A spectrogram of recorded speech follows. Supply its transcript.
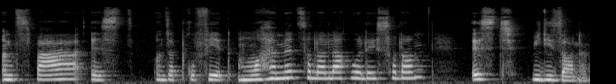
Und zwar ist unser Prophet Mohammed sallallahu alaihi wasallam ist wie die Sonne.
